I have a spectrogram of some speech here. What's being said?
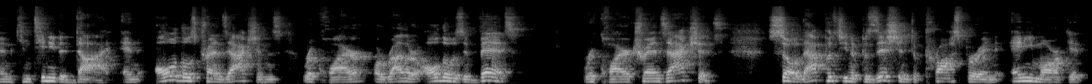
and continue to die. And all of those transactions require or rather all those events require transactions. So that puts you in a position to prosper in any market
